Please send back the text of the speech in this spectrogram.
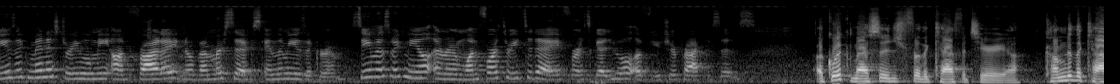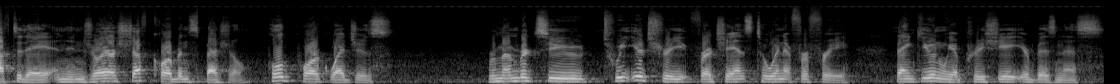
Music Ministry will meet on Friday, November 6th in the music room. See Ms. McNeil in room 143 today for a schedule of future practices. A quick message for the cafeteria. Come to the caf today and enjoy our Chef Corbin special, pulled pork wedges. Remember to tweet your treat for a chance to win it for free. Thank you and we appreciate your business.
